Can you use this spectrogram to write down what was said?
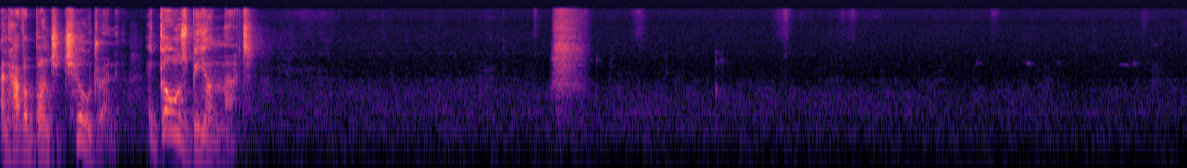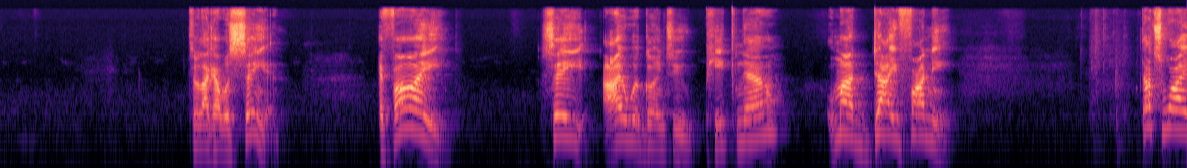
and have a bunch of children. It goes beyond that. So, like I was saying, if I say I were going to peak now, my die funny. That's why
